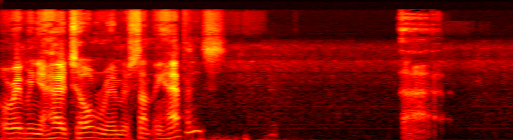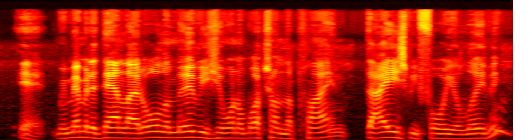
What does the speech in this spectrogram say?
or even your hotel room if something happens. Uh, yeah, remember to download all the movies you want to watch on the plane days before you're leaving.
